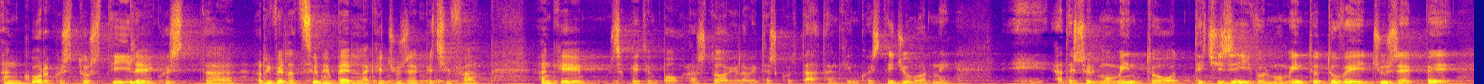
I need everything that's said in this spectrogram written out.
ancora questo stile, questa rivelazione bella che Giuseppe ci fa. Anche, sapete un po' la storia, l'avete ascoltata anche in questi giorni, e adesso è il momento decisivo, il momento dove Giuseppe,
